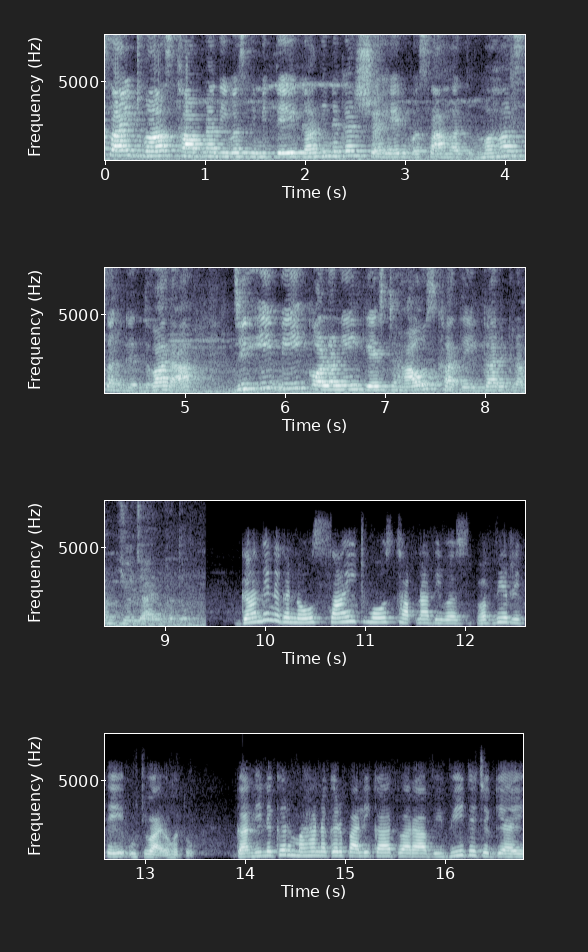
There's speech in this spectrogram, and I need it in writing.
સાઇટમાં સ્થાપના દિવસ નિમિત્તે ગાંધીનગર શહેર વસાહત મહાસંઘ દ્વારા જીઈબી કોલોની ગેસ્ટ હાઉસ ખાતે કાર્યક્રમ યોજાયો હતો. ગાંધીનગરનો સાહીઠમો સ્થાપના દિવસ ભવ્ય રીતે ઉજવાયો હતો. ગાંધીનગર મહાનગરપાલિકા દ્વારા વિવિધ જગ્યાએ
